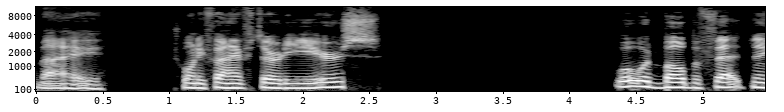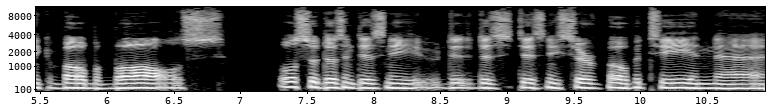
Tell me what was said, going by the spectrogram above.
by 25, 30 years. What would Boba Fett think of Boba Balls? Also, doesn't Disney, does Disney serve Boba tea? And, uh,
